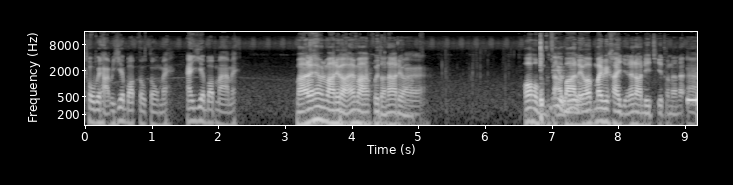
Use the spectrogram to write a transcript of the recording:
โทรไปหาไอ้เฮียบ๊อบตรงๆไหมให้เฮียบ๊อบมาไหมมาเลยให้มันมาดีกว่าให้มาคุยต่อหน้าดีกว่า เออเพราะผมสาบานเลยว่าไม่มีใครอยู่แน่นอนดีจีตรงนั้นอะ อะ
